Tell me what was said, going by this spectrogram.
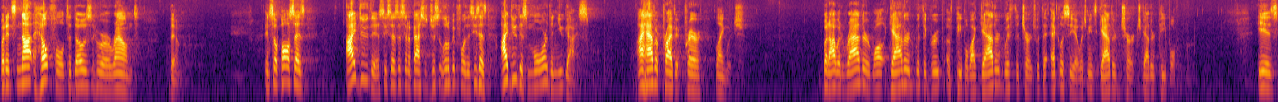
but it's not helpful to those who are around them. And so, Paul says, I do this. He says this in a passage just a little bit before this. He says, I do this more than you guys. I have a private prayer language. But I would rather, while gathered with the group of people, while gathered with the church, with the ecclesia, which means gathered church, gathered people, is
